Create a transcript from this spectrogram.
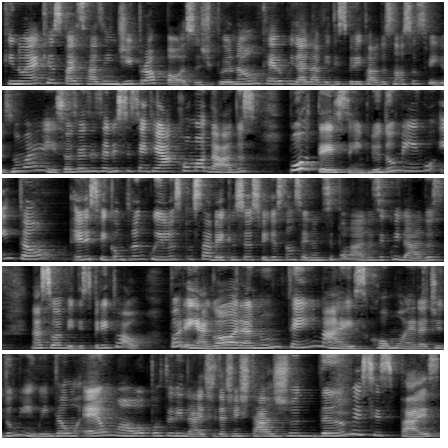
que não é que os pais fazem de propósito, tipo, eu não quero cuidar da vida espiritual dos nossos filhos. Não é isso. Às vezes eles se sentem acomodados por ter sempre o domingo, então eles ficam tranquilos por saber que os seus filhos estão sendo discipulados e cuidados na sua vida espiritual. Porém, agora não tem mais como era de domingo. Então, é uma oportunidade da gente estar ajudando esses pais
